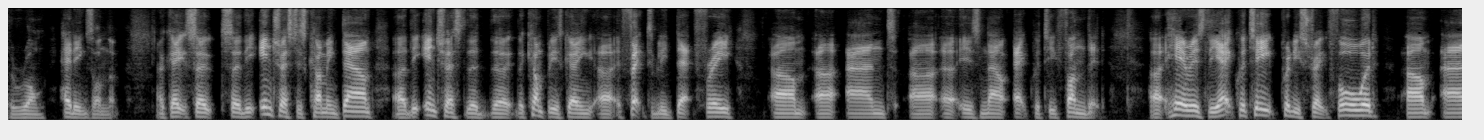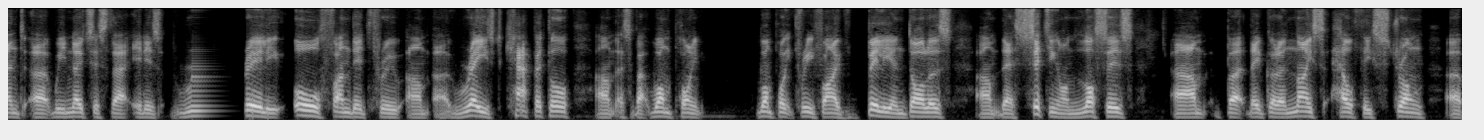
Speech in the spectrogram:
the wrong headings on them. Okay, so so the interest is coming down. Uh, the interest, the the, the company is going uh, effectively debt free um, and is now equity funded. here is the equity, pretty straightforward, um, and we notice that it is really all funded through um, raised capital. Um, that's about 1.1.35 billion dollars. Um, they're sitting on losses um, but they've got a nice, healthy, strong, uh,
